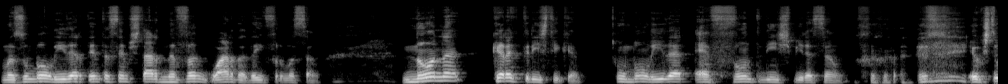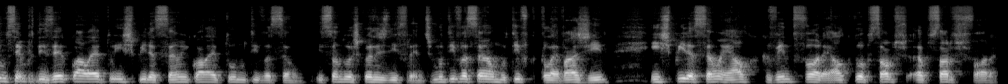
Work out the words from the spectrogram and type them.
mas um bom líder tenta sempre estar na vanguarda da informação. Nona característica. Um bom líder é fonte de inspiração. Eu costumo sempre dizer qual é a tua inspiração e qual é a tua motivação. E são duas coisas diferentes. Motivação é um motivo que te leva a agir, inspiração é algo que vem de fora, é algo que tu absorves, absorves fora.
